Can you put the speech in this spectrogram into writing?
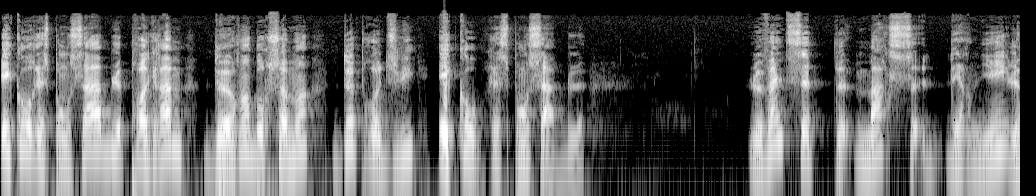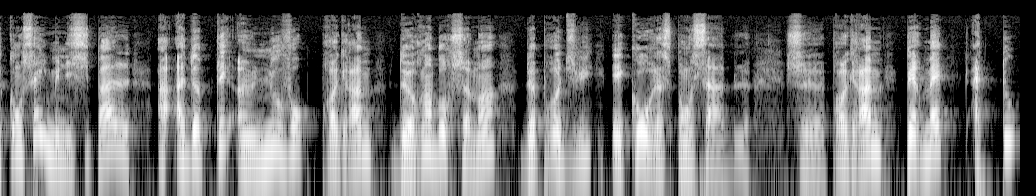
éco-responsable programme de remboursement de produits éco-responsables. Le 27 mars dernier, le conseil municipal a adopté un nouveau programme de remboursement de produits éco-responsables. Ce programme permet à tous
